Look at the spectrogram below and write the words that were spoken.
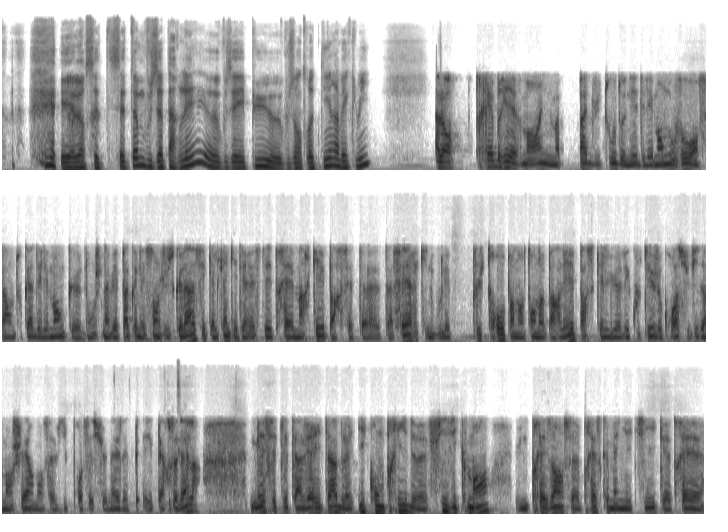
Et alors, cet, cet, homme vous a parlé euh, Vous avez pu euh, vous entretenir avec lui? Alors, très brièvement, il ne m'a pas du tout donné d'éléments nouveaux, enfin en tout cas d'éléments dont je n'avais pas connaissance jusque-là. C'est quelqu'un qui était resté très marqué par cette euh, affaire et qui ne voulait plus trop en entendre parler parce qu'elle lui avait coûté, je crois, suffisamment cher dans sa vie professionnelle et, personnelle. Mais c'était un véritable, y compris de, physiquement, une présence presque magnétique, très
